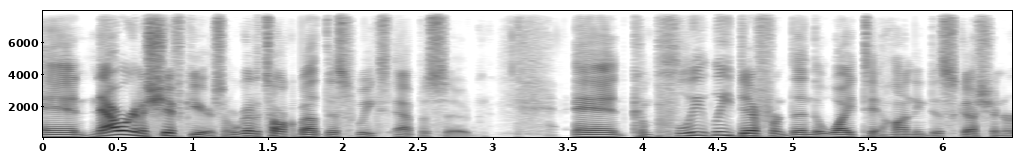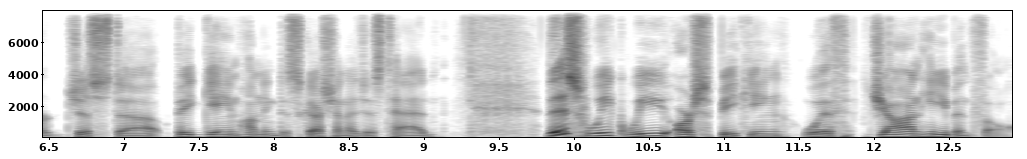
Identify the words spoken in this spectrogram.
And now we're going to shift gears and we're going to talk about this week's episode. And completely different than the whitetail hunting discussion or just uh, big game hunting discussion I just had. This week we are speaking with John Hebenthal.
